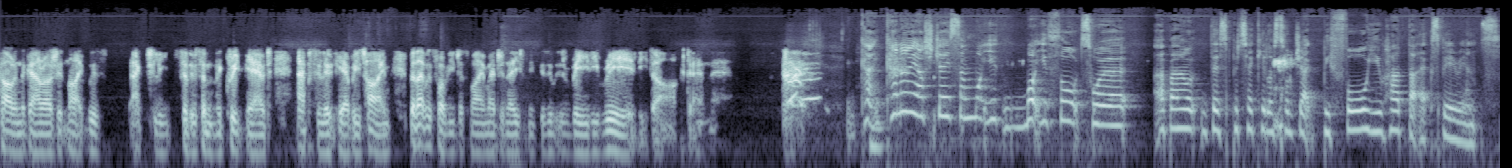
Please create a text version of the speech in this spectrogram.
car in the garage at night was actually sort of something that creeped me out absolutely every time. But that was probably just my imagination because it was really, really dark down there. Can, can I ask Jason what you what your thoughts were about this particular subject before you had that experience?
